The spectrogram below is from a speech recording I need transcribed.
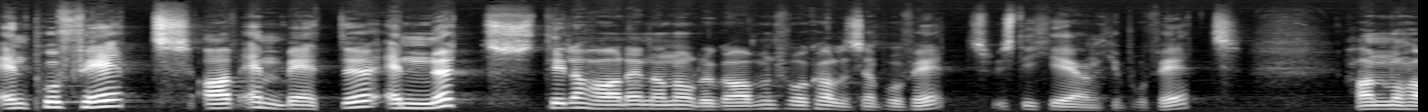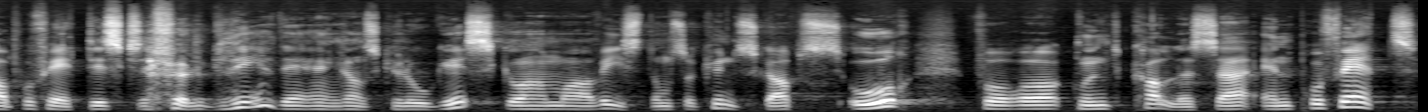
en profet av embete er nødt til å ha denne nådegaven for å kalle seg profet. Hvis ikke er han ikke profet. Han må ha profetisk, selvfølgelig, det er ganske logisk, og han må ha visdoms- og kunnskapsord for å kunne kalle seg en profet.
